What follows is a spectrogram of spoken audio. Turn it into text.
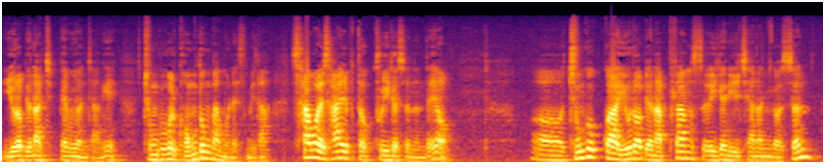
유럽연합 집행위원장이 중국을 공동 방문했습니다. 4월 4일부터 9일이었었는데요. 어, 중국과 유럽연합 프랑스 의견이 일치하는 것은 아,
